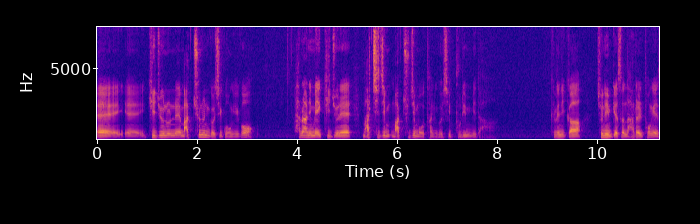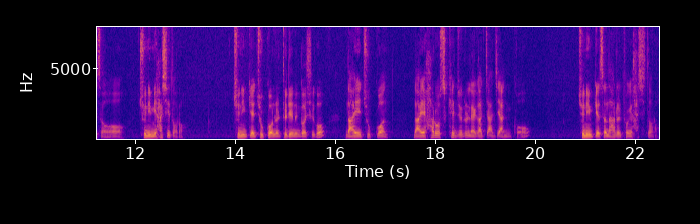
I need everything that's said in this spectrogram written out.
에, 에, 기준에 맞추는 것이 공이고 하나님의 기준에 맞추지 맞추지 못하는 것이 불입니다. 그러니까 주님께서 나를 통해서 주님이 하시도록 주님께 주권을 드리는 것이고 나의 주권, 나의 하루 스케줄을 내가 짜지 않고 주님께서 나를 통해 하시도록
